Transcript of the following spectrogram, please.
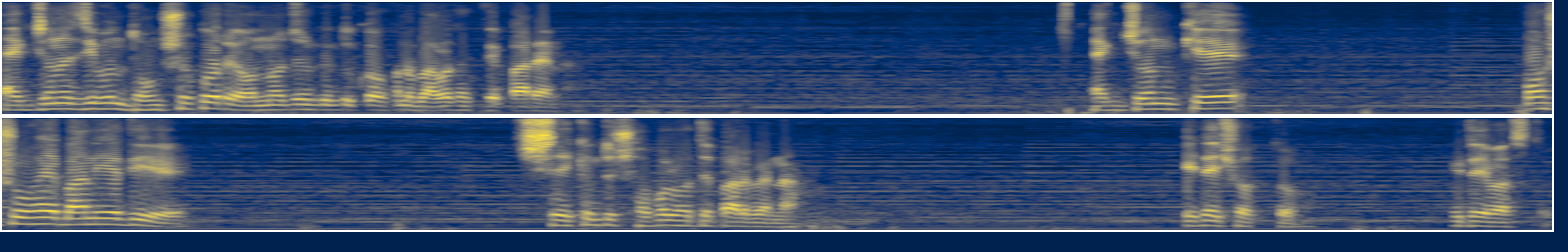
একজনের জীবন ধ্বংস করে অন্যজন কিন্তু কখনো ভালো থাকতে পারে না। একজনকে অসহায় বানিয়ে দিয়ে সে কিন্তু সফল হতে পারবে না। এটাই সত্য, এটাই বাস্তব।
